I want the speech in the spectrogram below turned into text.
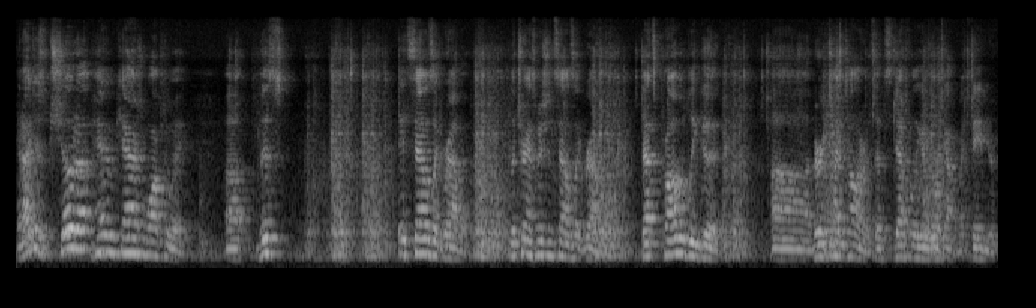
and I just showed up, handed him cash, walked away. Uh, this, it sounds like gravel. The transmission sounds like gravel. That's probably good. Uh, very tight tolerance. That's definitely going to work out in my favor.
